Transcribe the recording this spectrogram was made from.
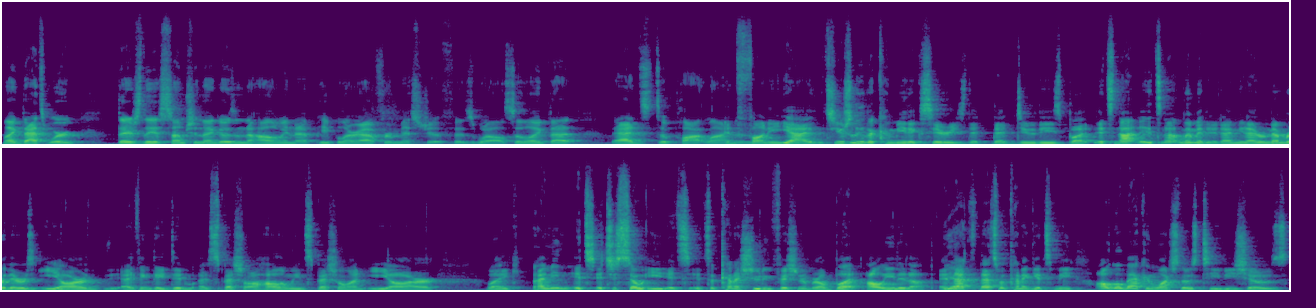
Like that's where there's the assumption that goes into Halloween that people are out for mischief as well. So like that adds to plot line and funny. Yeah, it's usually the comedic series that, that do these, but it's not it's not limited. I mean, I remember there was ER. I think they did a special, a Halloween special on ER. Like, I mean, it's it's just so e- it's it's a kind of shooting fish in a barrel, but I'll eat it up, and Yeah. that's that's what kind of gets me. I'll go back and watch those TV shows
